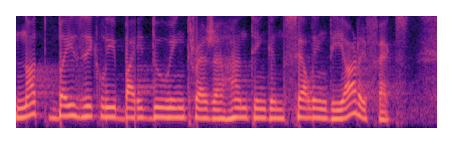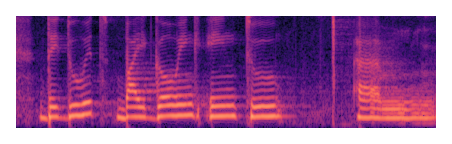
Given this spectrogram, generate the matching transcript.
not basically by doing treasure hunting and selling the artifacts. They do it by going into um,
